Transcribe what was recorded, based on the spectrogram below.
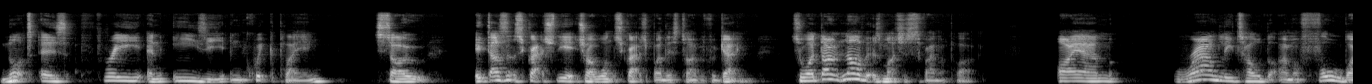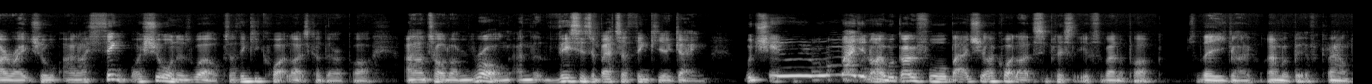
not as free and easy and quick playing. So it doesn't scratch the itch I want scratched by this type of a game. So I don't love it as much as Savannah Park. I am roundly told that I'm a fool by Rachel, and I think by Sean as well, because I think he quite likes Caldera Park. And I'm told I'm wrong, and that this is a better, thinkier game, which you imagine I would go for, but actually I quite like the simplicity of Savannah Park. So there you go. I'm a bit of a clown.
